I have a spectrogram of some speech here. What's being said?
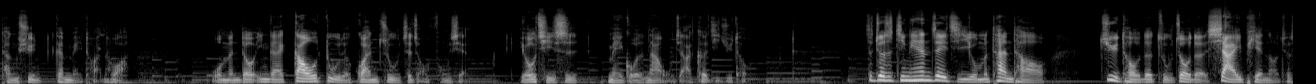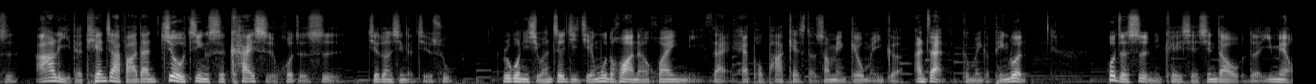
腾讯跟美团的话，我们都应该高度的关注这种风险。尤其是美国的那五家科技巨头，这就是今天这一集我们探讨巨头的诅咒的下一篇哦，就是阿里的天价罚单究竟是开始或者是阶段性的结束。如果你喜欢这集节目的话呢，欢迎你在 Apple Podcast 上面给我们一个按赞，给我们一个评论，或者是你可以写信到我的 email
